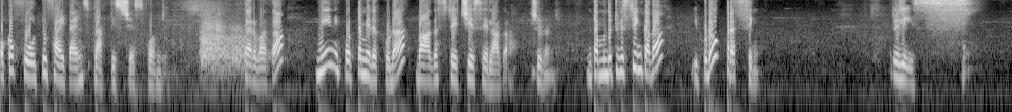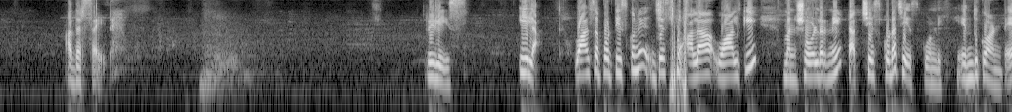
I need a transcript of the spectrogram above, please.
ఒక four to five times practice చేసుకోండి. తర్వాత నేను పొట్ట మీద కూడా బాగా స్ట్రెచ్ చేసేలాగా చూడండి. ఇంతకుముందు ట్విస్టింగ్ కదా? ఇప్పుడు pressing release other side release ఇలా. వాల్ సపోర్ట్ తీసుకుని జస్ట్ అలా వాల్కి మన షోల్డర్ని టచ్ చేసి కూడా చేసుకోండి. ఎందుకు అంటే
